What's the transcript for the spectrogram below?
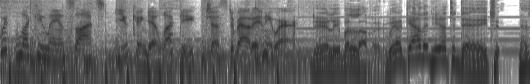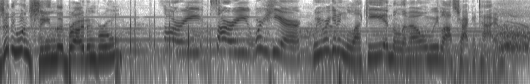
With Lucky Land slots, you can get lucky just about anywhere. Dearly beloved, we are gathered here today to. Has anyone seen the bride and groom? Sorry, sorry, we're here. We were getting lucky in the limo and we lost track of time.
